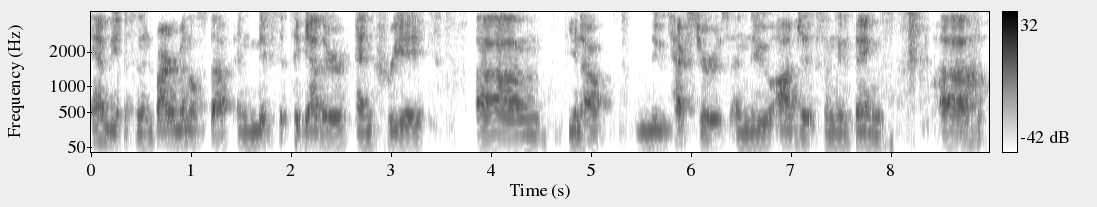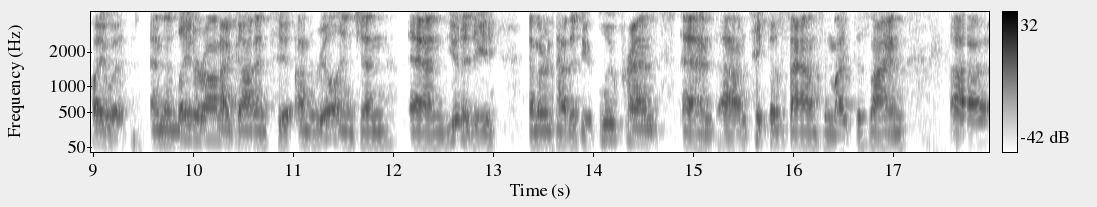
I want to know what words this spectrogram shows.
ambience and environmental stuff and mix it together and create, um, you know, new textures and new objects and new things uh, wow. to play with. And then later on, I got into Unreal Engine and Unity and learned how to do blueprints and um, take those sounds and like design uh,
